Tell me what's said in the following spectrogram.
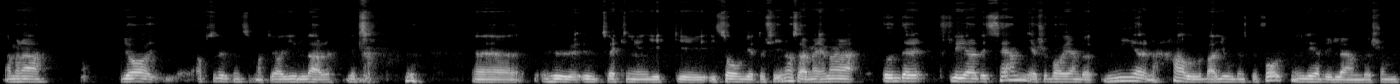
Jag menar, jag, absolut inte som att jag gillar liksom, hur utvecklingen gick i, i Sovjet och Kina och så här, men jag menar, under flera decennier så var ju ändå mer än halva jordens befolkning levde i länder som,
